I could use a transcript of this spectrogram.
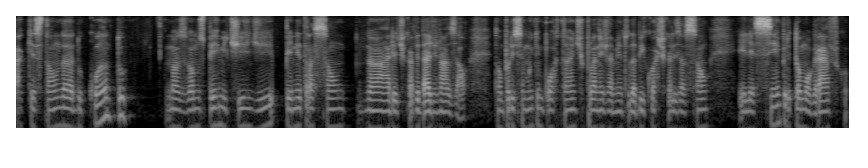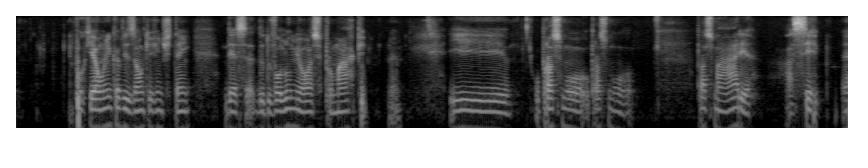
a questão da, do quanto nós vamos permitir de penetração na área de cavidade nasal. Então, por isso é muito importante o planejamento da bicorticalização, ele é sempre tomográfico, porque é a única visão que a gente tem dessa, do, volume ósseo para o MARP. Né? E o próximo, o próximo, próxima área a ser, é,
